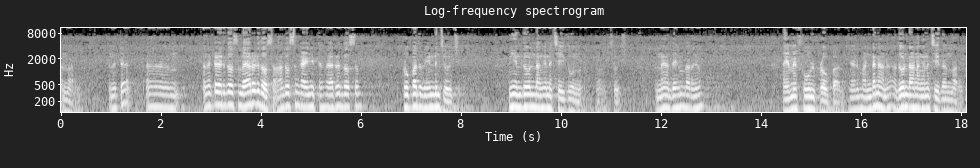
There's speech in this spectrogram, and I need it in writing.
എന്ന് പറഞ്ഞു. എന്നിട്ട് എന്നിട്ട് ഒരു ദിവസം വേറൊരു ദിവസം ആ ദിവസം കഴിഞ്ഞിട്ട് വേറൊരു ദിവസം പ്രഭുപാദ് വീണ്ടും ചോദിച്ചു നീ എന്തുകൊണ്ട് അങ്ങനെ ചെയ്തു? എന്ന് ചോദിച്ചു. പിന്നെ അദ്ദേഹം പറഞ്ഞു I am a fool Prabhupad ഞാൻ മണ്ടനാണ്. അതുകൊണ്ടാണ് അങ്ങനെ ചെയ്തതെന്ന് പറഞ്ഞു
